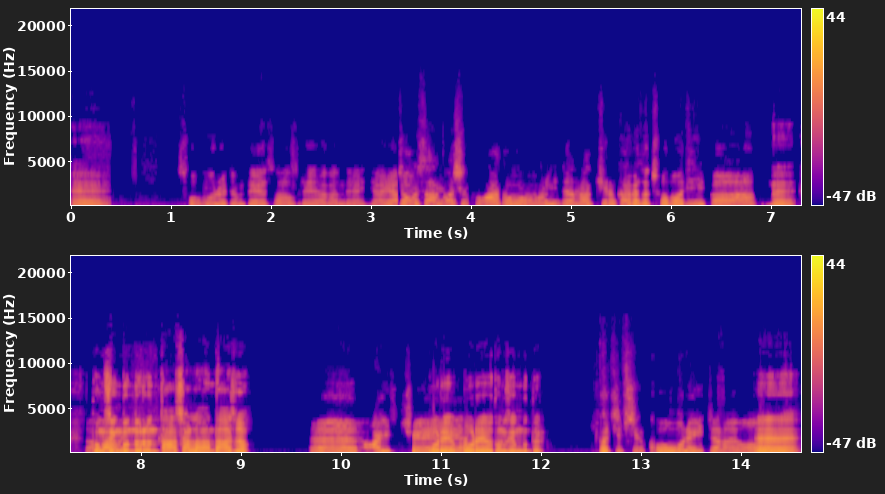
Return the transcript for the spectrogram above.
예. 소문을 좀 내서 그래야겠네 이제 좀싼 거 싣고 가도 이제 나 기름값에서 접어지니까 네. 동생분들은 다 잘 나간다 하죠? 예, 아이, 걔, 뭐래요? 뭐래요, 동생분들? 온애 있잖아요. 예.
